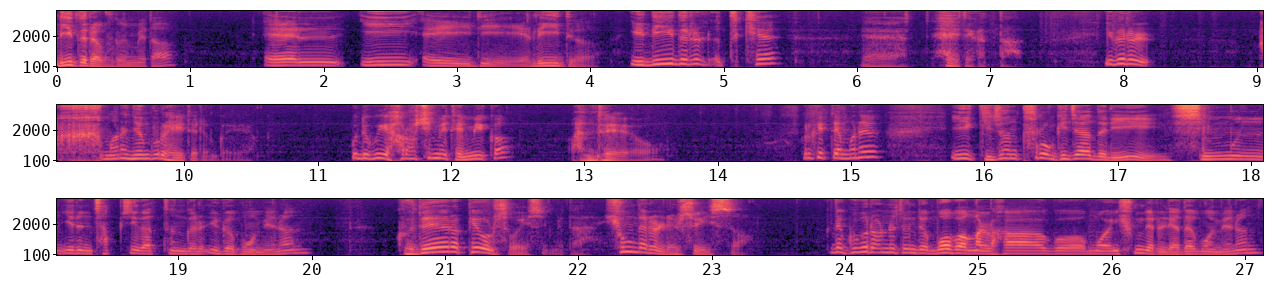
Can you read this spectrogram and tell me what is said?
리드라고 부릅니다. L-E-A-D, 리드. 이 리드를 어떻게 예, 해야 되겠다. 이거를 많은 연구를 해야 되는 거예요. 근데 그게 하루심이 됩니까? 안 돼요. 그렇기 때문에 이 기존 프로 기자들이 신문 이런 잡지 같은 걸 읽어보면은 그대로 배울 수가 있습니다. 흉내를 낼 수 있어. 근데 그걸 어느 정도 모방을 하고 뭐 흉내를 내다 보면은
